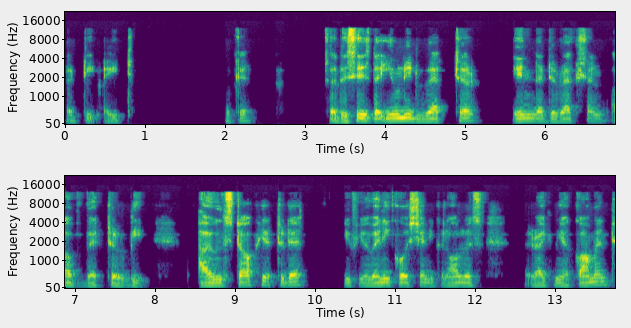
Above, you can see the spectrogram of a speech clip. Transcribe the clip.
38. Okay. So this is the unit vector in the direction of vector V. I will stop here today. If you have any question, you can always write me a comment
